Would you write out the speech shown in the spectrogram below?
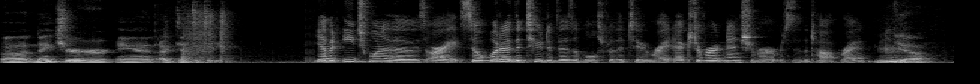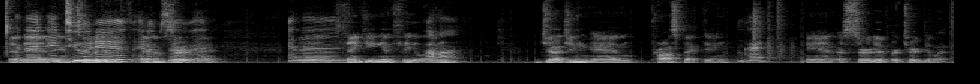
uh, nature, and identity. Yeah, but each one of those. All right. So what are the two divisibles for the two? Right, extrovert and introvert, which is at the top, right? Yeah. And then intuitive and observant. And And, then thinking and feeling, uh huh. judging and prospecting, Okay. And assertive or turbulent.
